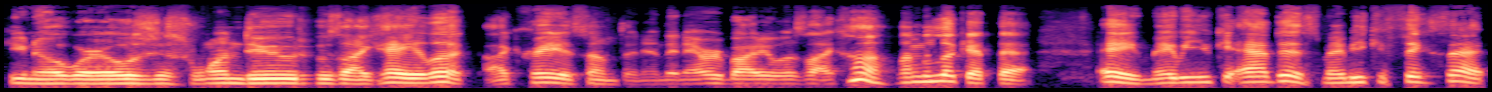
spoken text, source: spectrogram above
you know, where it was just one dude who's like, "Hey, look, I created something," and then everybody was like, "Huh, let me look at that. Hey, maybe you can add this. Maybe you can fix that."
